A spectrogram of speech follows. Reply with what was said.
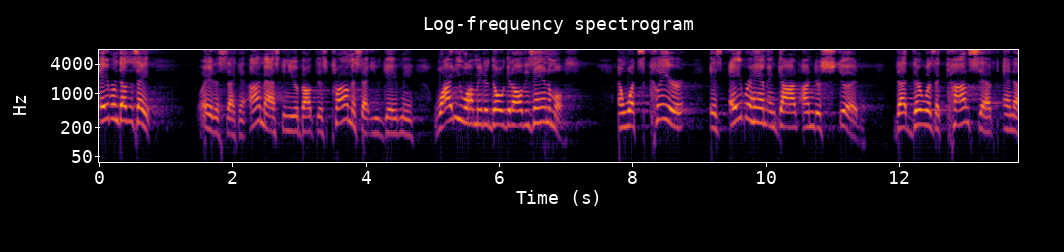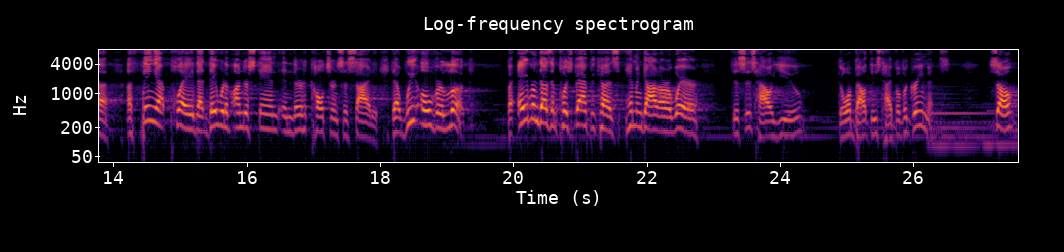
Abram doesn't say, Wait a second, I'm asking you about this promise that you gave me. Why do you want me to go get all these animals? And what's clear is Abraham and God understood that there was a concept and a, a thing at play that they would have understand in their culture and society that we overlook. But Abram doesn't push back because him and God are aware this is how you go about these type of agreements. So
